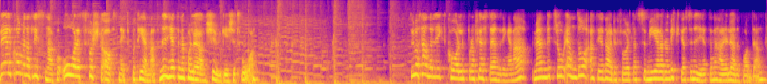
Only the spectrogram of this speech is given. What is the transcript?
Välkommen att lyssna på årets första avsnitt på temat Nyheterna på lön 2022. Du har sannolikt koll på de flesta ändringarna, men vi tror ändå att det är värdefullt att summera de viktigaste nyheterna här i Lönepodden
